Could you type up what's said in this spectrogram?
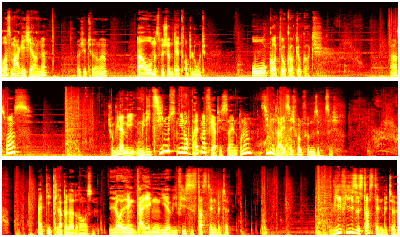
Was mag ich ja, ne? Solche Türme. Da oben ist bestimmt der Top-Loot. Oh Gott, oh Gott, oh Gott. Was was? Schon wieder Medi Medizin müssten wir doch bald mal fertig sein, oder? 37 von 75. Halt die Klappe da draußen. Lol, ein Galgen hier. Wie fies ist das denn bitte? Wie fies ist das denn bitte?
